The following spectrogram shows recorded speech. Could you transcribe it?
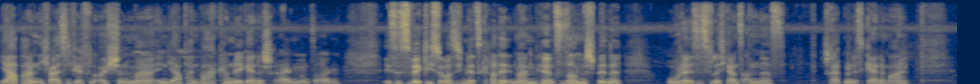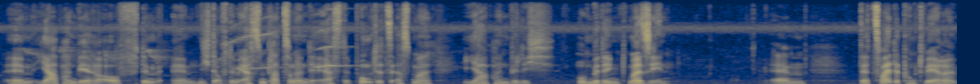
Japan, ich weiß nicht, wer von euch schon mal in Japan war, kann mir gerne schreiben und sagen, ist es wirklich so, was ich mir jetzt gerade in meinem Hirn zusammenspinne? Oder ist es vielleicht ganz anders? Schreibt mir das gerne mal. Ähm, Japan wäre auf dem, ähm, nicht auf dem ersten Platz, sondern der erste Punkt jetzt erstmal. Japan will ich unbedingt mal sehen. Ähm, der zweite Punkt wäre,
